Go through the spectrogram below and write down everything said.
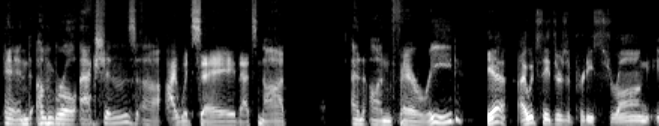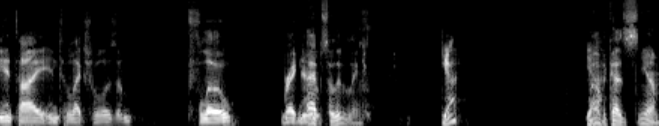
and umbral actions, uh, I would say that's not an unfair read. Yeah, I would say there's a pretty strong anti-intellectualism flow right now. Absolutely. Yeah. Well, because you know,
